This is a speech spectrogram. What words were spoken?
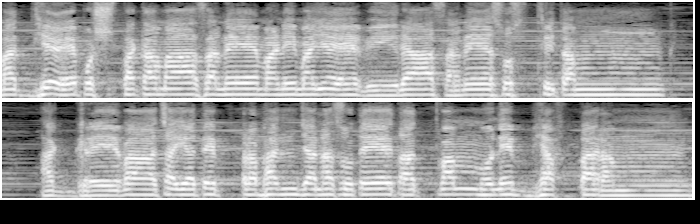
मध्ये पुष्पकमासने मणिमये वीरासने सुस्थितम्। अग्रे वाचयति प्रभञ्जनसुते तत्त्वम् मुनिभ्यः परम्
